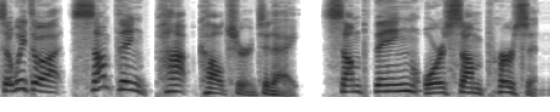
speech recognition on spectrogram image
So we thought something pop culture today, something or some person,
